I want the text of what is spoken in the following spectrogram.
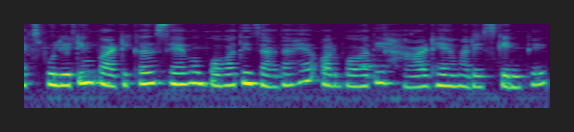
एक्सपोलिएटिंग पार्टिकल्स है, वो बहुत ही ज़्यादा है और बहुत ही हार्ड है हमारे स्किन पे।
